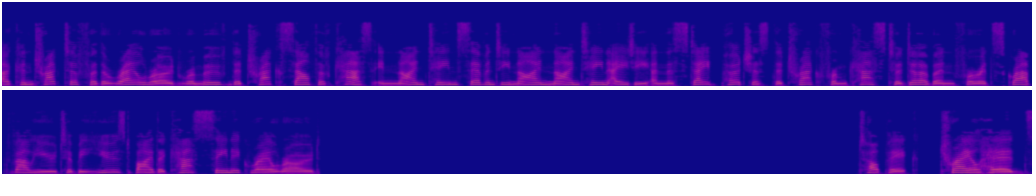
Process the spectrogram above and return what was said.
A contractor for the railroad removed the track south of Cass in 1979–1980 and the state purchased the track from Cass to Durbin for its scrap value to be used by the Cass Scenic Railroad. Trailheads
